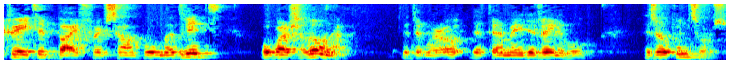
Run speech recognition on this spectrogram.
created by, for example, Madrid or Barcelona that were that are made available as open source.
